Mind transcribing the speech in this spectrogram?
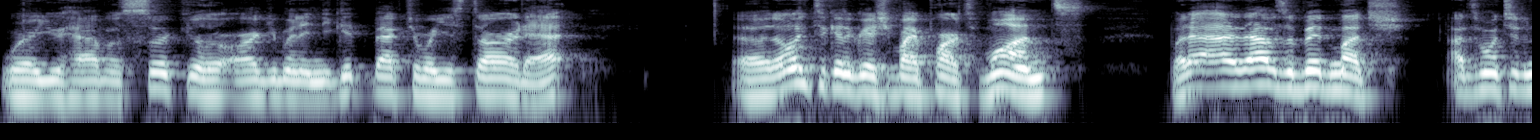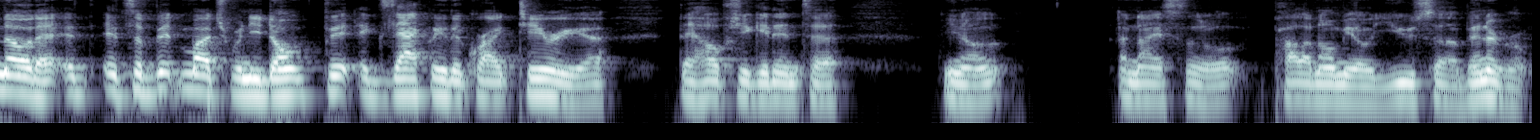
where you have a circular argument and you get back to where you started at. Uh, it only took integration by parts once, but uh, that was a bit much. I just want you to know that it, it's a bit much when you don't fit exactly the criteria that helps you get into, you know, a nice little polynomial u sub integral.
